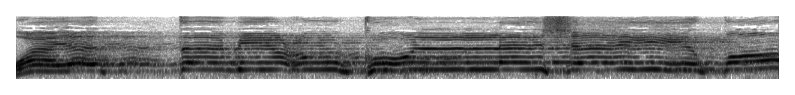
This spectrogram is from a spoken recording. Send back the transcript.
ويتبع كل شيطان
